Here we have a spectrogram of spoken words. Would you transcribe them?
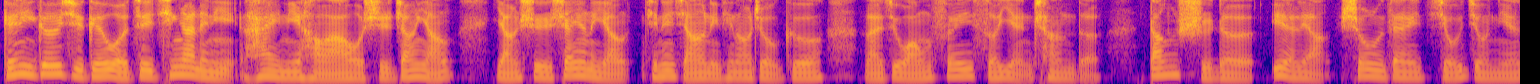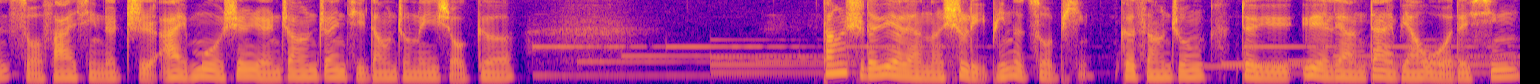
给你歌曲，给我最亲爱的你。嗨，你好啊，我是张扬，杨是山羊的羊。今天想让你听到这首歌，来自王菲所演唱的《当时的月亮》，收录在九九年所发行的《只爱陌生人》这张专辑当中的一首歌。当时的月亮呢，是李冰的作品，歌词当中对于“月亮代表我的心”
